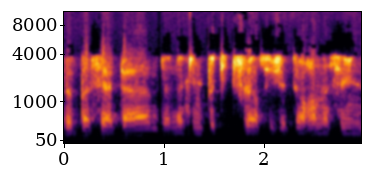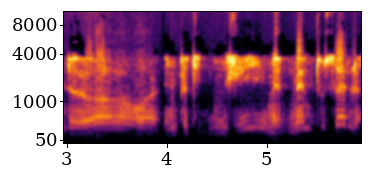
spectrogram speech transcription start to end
de passer à table, de mettre une petite fleur si j'ai pu en ramasser une dehors, une petite bougie, même, même tout seul.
